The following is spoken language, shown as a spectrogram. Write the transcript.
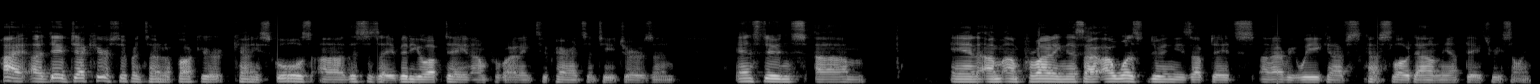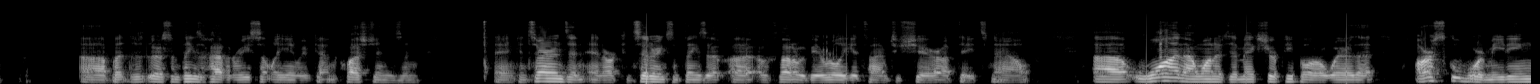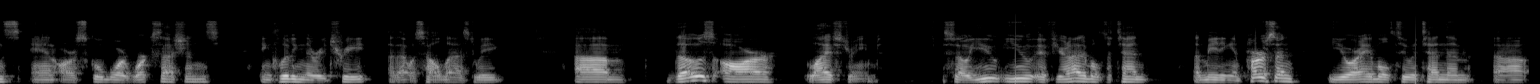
Hi, uh, Dave Jeck here, Superintendent of Fauquier County Schools. Uh, this is a video update I'm providing to parents and teachers and and students. Um, and I'm, I'm providing this. I, I was doing these updates uh, every week, and I've kind of slowed down the updates recently. Uh, but there, there, are some things that have happened recently, and we've gotten questions and and concerns, and, and are considering some things that uh, I thought it would be a really good time to share updates now. Uh, one, I wanted to make sure people are aware that our school board meetings and our school board work sessions, including the retreat that was held last week, um, those are live streamed. So you, you, if you're not able to attend a meeting in person, you are able to attend them uh,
